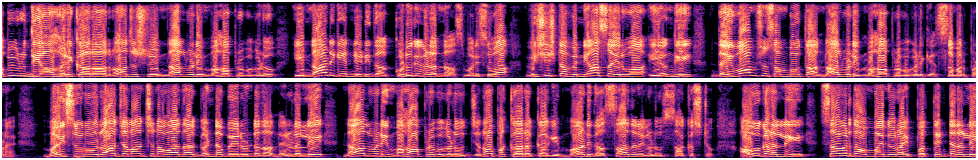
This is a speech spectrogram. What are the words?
ಅಭಿವೃದ್ಧಿಯ ಹರಿಕಾರ ರಾಜಶ್ರೀ ನಾಲ್ವಡಿ ಮಹಾಪ್ರಭುಗಳು ಈ ನಾಡಿಗೆ ನೀಡಿದ ಕೊಡುಗೆಗಳನ್ನ ಸ್ಮರಿಸುವ ವಿಶಿಷ್ಟ ವಿನ್ಯಾಸ ಇರುವ ಈ ಅಂಗಿ ದೈವಾಂಶ ಸಂಭೂತ ನಾಲ್ವಡಿ ಮಹಾಪ್ರಭುಗಳಿಗೆ ಸಮರ್ಪಣೆ. ಮೈಸೂರು ರಾಜಲಾಂಛನವಾದ ಗಂಡ ಬೇರುಂಡದ ನೆರಳಲ್ಲಿ ನಾಲ್ವಡಿ ಮಹಾಪ್ರಭುಗಳು ಜನೋಪಕಾರಕ್ಕಾಗಿ ಮಾಡಿದ ಸಾಧನೆಗಳು ಸಾಕಷ್ಟು. ಅವುಗಳಲ್ಲಿ ಸಾವಿರದ ಒಂಬೈನೂರ ಇಪ್ಪತ್ತೆಂಟರಲ್ಲಿ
